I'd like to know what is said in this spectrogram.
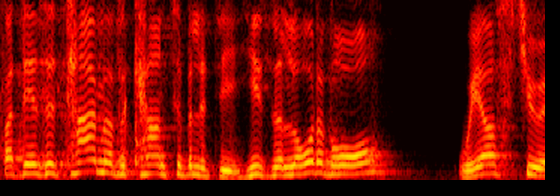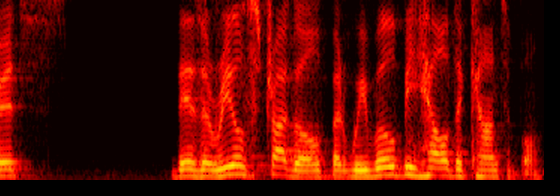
But there's a time of accountability. He's the Lord of all. We are stewards. There's a real struggle, but we will be held accountable.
